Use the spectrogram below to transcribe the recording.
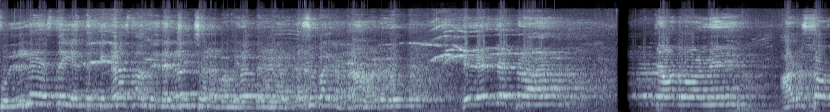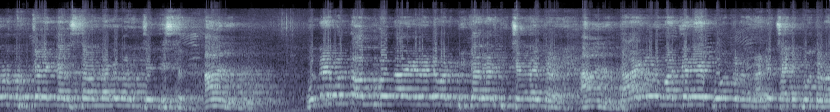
ఫుల్ వేస్తే ఎంత కిక్ వస్తే అంత ఎనర్జీ ఇచ్చారమ్మా మీరందరూ కూడా? సూపర్గా. నేనేం చెప్పినా? ఎవరు అరుస్తా ఉన్నాడు కుక్కలకి అరుస్తా ఉన్నాడు వాడికి చెల్లిస్తాడు అవును. ఉన్నాయి మొత్తం అమ్ముకొని తాగాడంటే వాడు పిక్కలు కనిపించాడు అవుతాడు. తాగిన మధ్యనే పోతున్నాడు అంటే చనిపోతాడు.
